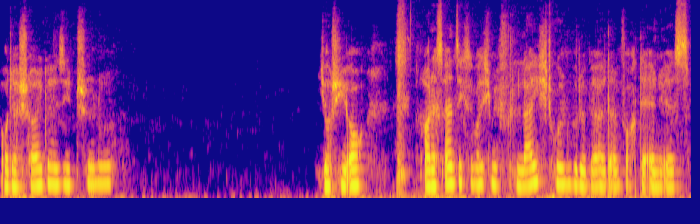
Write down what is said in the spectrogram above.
Oh, der Schallgeil sieht schön aus. Yoshi auch. Aber das Einzige, was ich mir vielleicht holen würde, wäre halt einfach der NES.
